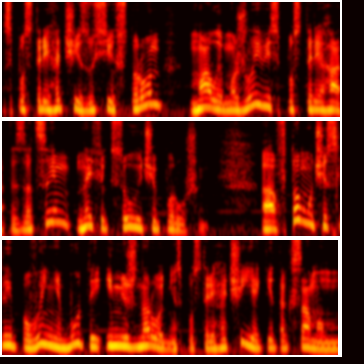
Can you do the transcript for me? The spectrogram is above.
спостерігачі з усіх сторон мали можливість спостерігати за цим, не фіксуючи порушень. А в тому числі повинні бути і міжнародні спостерігачі, які так само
